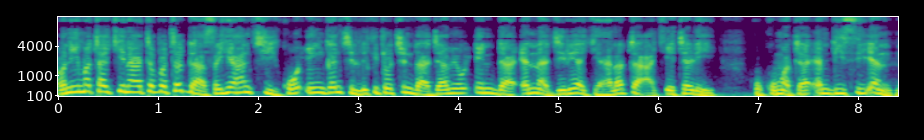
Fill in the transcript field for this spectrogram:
A wani mataki na tabbatar da sahihanci ko ingancin likitocin da jami'o'in da 'yan najeriya ke halarta a ƙetare hukumar ta mdcn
